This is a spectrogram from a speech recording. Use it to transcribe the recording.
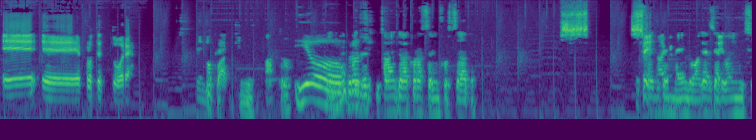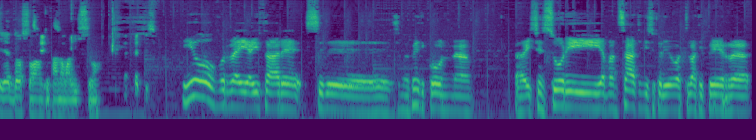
E, e protettore. Quindi okay, 4. Io però anche la corazza rinforzata. S- sì, dipendendo, magari se arrivano i missili addosso sì, non ti fanno sì. malissimo. In effetti sì. Io vorrei aiutare, se, se mi permetti, con uh, i sensori avanzati, visto che li ho attivati per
